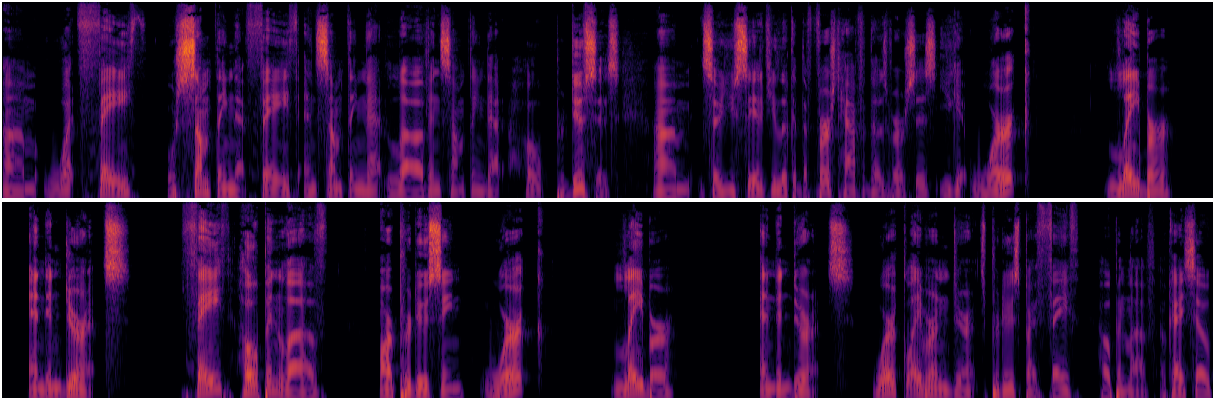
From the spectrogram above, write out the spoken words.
um, what faith or something that faith and something that love and something that hope produces. Um, so you see it if you look at the first half of those verses, you get work, labor, and endurance. Faith, hope, and love are producing work, labor, and endurance. Work, labor, and endurance produced by faith, hope, and love. Okay, so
